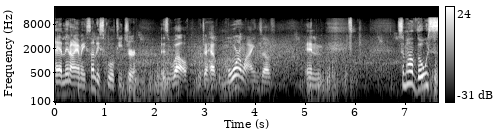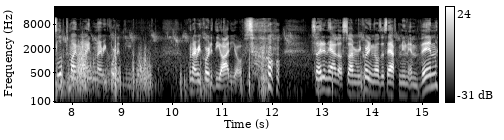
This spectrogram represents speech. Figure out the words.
And then I am a Sunday school teacher as well, which I have more lines of. And somehow those slipped my mind when I recorded the when I recorded the audio. So so I didn't have those. So I'm recording those this afternoon and then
